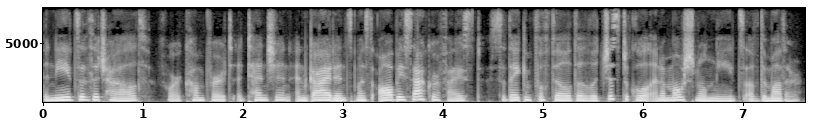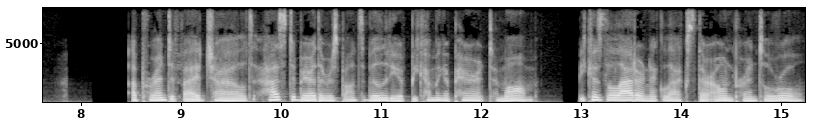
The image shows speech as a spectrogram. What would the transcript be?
the needs of the child for comfort, attention, and guidance must all be sacrificed so they can fulfill the logistical and emotional needs of the mother. A parentified child has to bear the responsibility of becoming a parent to mom because the latter neglects their own parental role.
